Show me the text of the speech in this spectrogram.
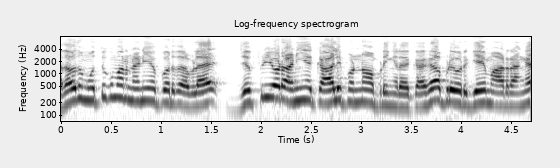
அதாவது முத்துக்குமரன் அணியை பொறுத்தளவுல ஜெஃப்ரியோட அணியை காலி பண்ணோம் அப்படிங்கறதுக்காக அப்படி ஒரு கேம் ஆடுறாங்க.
